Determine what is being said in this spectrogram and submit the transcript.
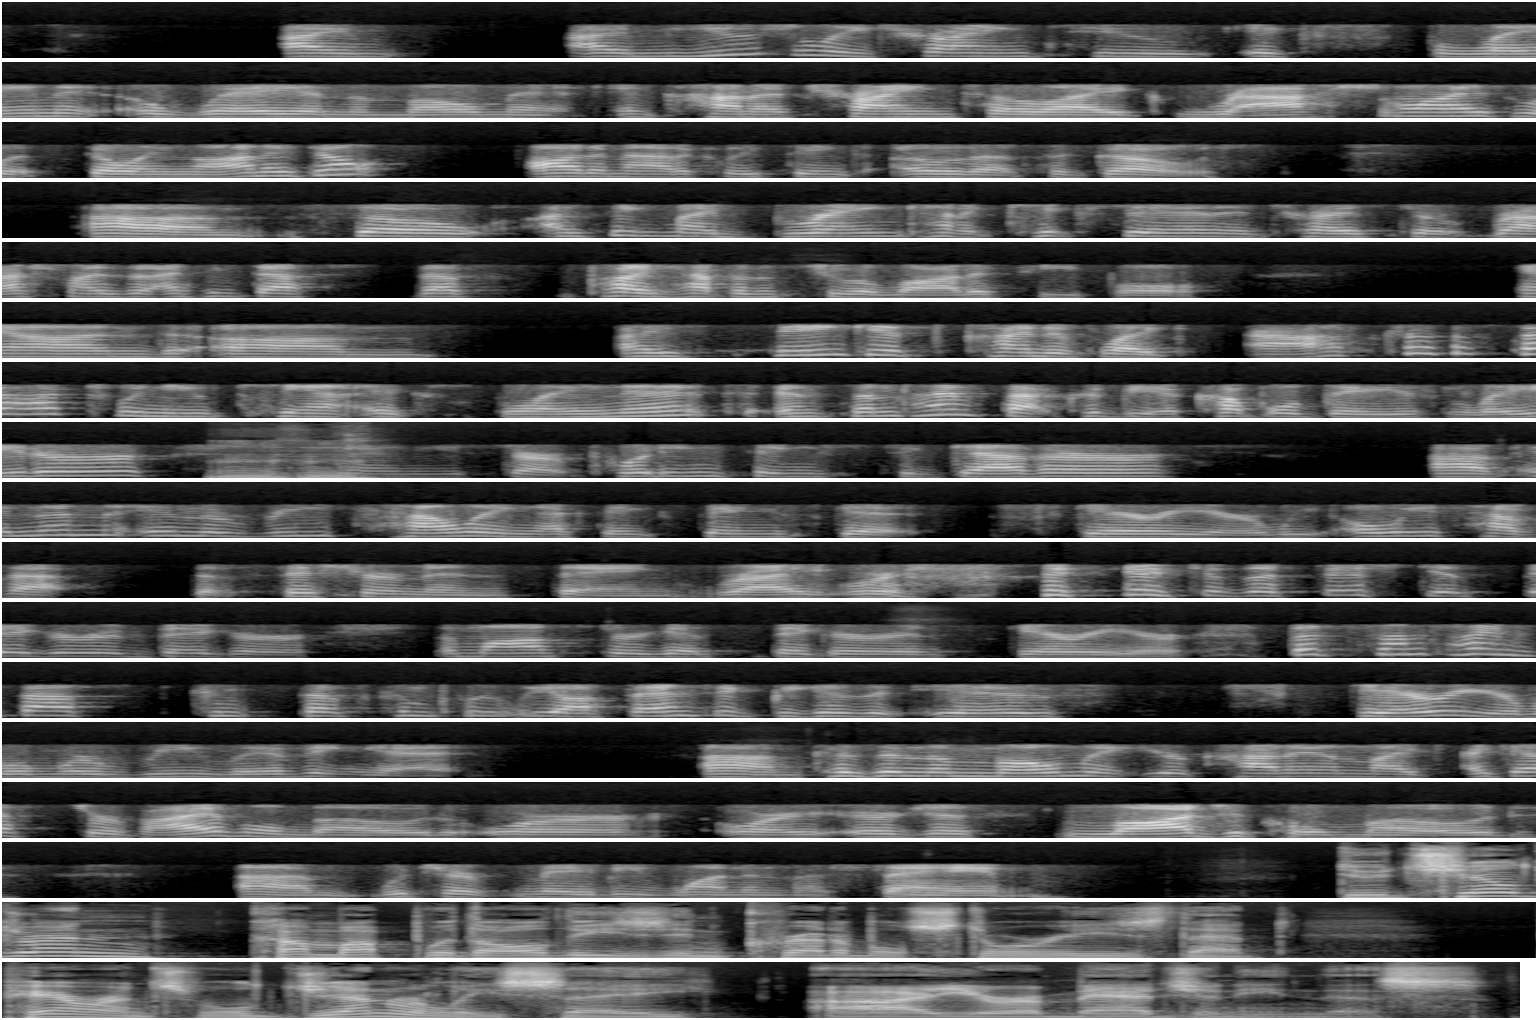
I'm I'm usually trying to explain it away in the moment and kind of trying to like rationalize what's going on. I don't automatically think, oh, that's a ghost. Um, so I think my brain kind of kicks in and tries to rationalize it. I think that's that's probably happens to a lot of people. And um, I think it's kind of like after the fact when you can't explain it. And sometimes that could be a couple days later mm-hmm. and you start putting things together. Um, and then in the retelling, I think things get scarier. We always have that the fisherman thing, right? Where because the fish gets bigger and bigger, the monster gets bigger and scarier. But sometimes that's that's completely authentic because it is scarier when we're reliving it because um, in the moment you're kind of in like I guess survival mode or or or just logical mode, um, which are maybe one and the same. Do children come up with all these incredible stories that parents will generally say, "Ah, you're imagining this"?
